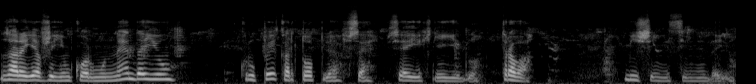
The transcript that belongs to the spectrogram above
Зараз я вже їм корму не даю. Крупи, картопля, все, все їхнє їдло. Трава. Більше ніців не даю.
